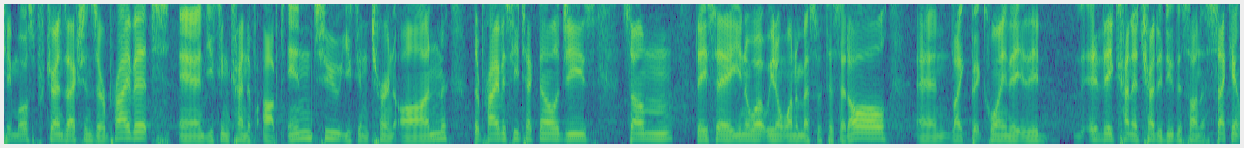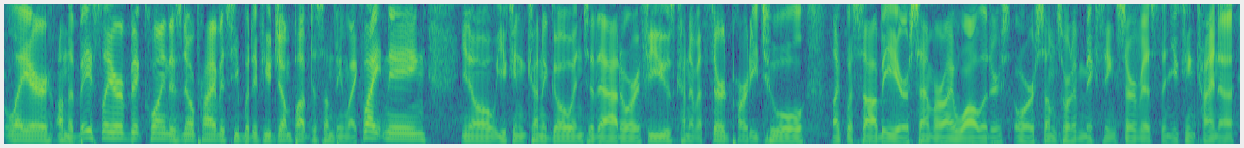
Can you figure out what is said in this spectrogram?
okay, most transactions are private and you can kind of opt into, you can turn on the privacy technologies. Some, they say, you know what, we don't want to mess with this at all. And like Bitcoin, they, they they kind of try to do this on a second layer on the base layer of bitcoin. There's no privacy but if you jump up to something like lightning you know you can kind of go into that. Or if you use kind of a third party tool like wasabi or Samourai wallet or, or some sort of mixing service then you can kind of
